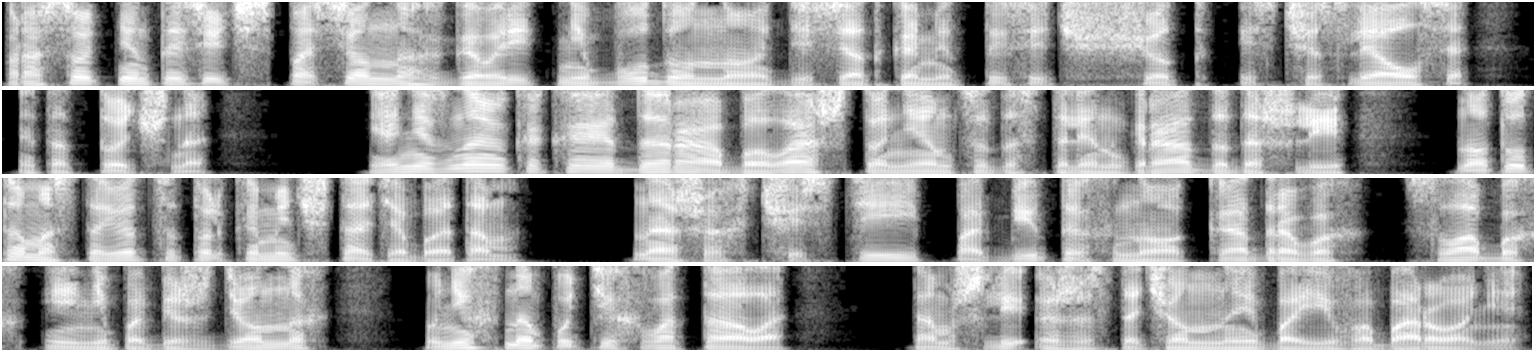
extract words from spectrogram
Про сотни тысяч спасенных говорить не буду, но десятками тысяч счет исчислялся, это точно. Я не знаю, какая дыра была, что немцы до Сталинграда дошли, но тут им остается только мечтать об этом. Наших частей, побитых, но кадровых, слабых и непобежденных, у них на пути хватало, там шли ожесточенные бои в обороне.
